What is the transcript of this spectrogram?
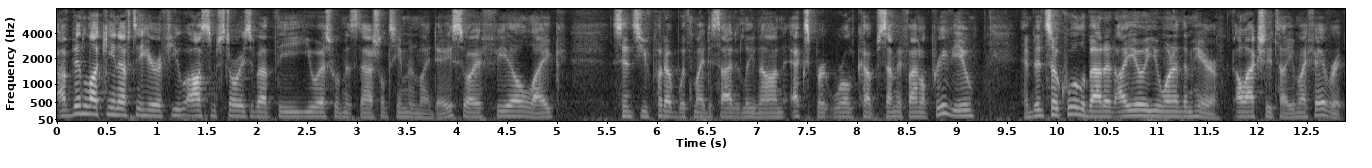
I've been lucky enough to hear a few awesome stories about the U.S. women's national team in my day, so I feel like since you've put up with my decidedly non expert World Cup semifinal preview and been so cool about it, I owe you one of them here. I'll actually tell you my favorite.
